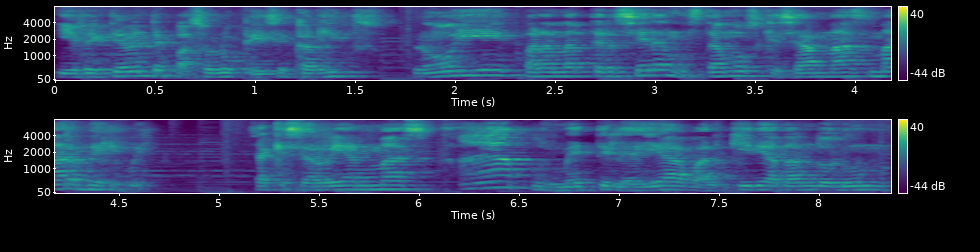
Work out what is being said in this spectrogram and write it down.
Y efectivamente pasó lo que dice Carlitos. Pero oye, para la tercera necesitamos que sea más Marvel, güey. O sea, que se rían más. Ah, pues métele ahí a Valkyria dándole un.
